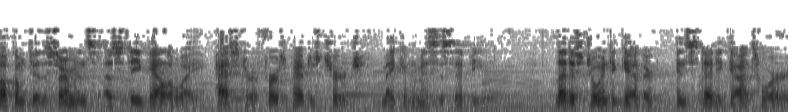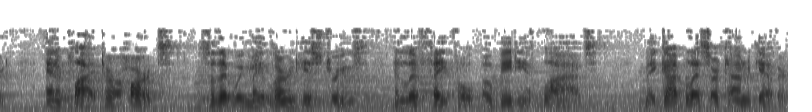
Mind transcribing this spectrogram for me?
Welcome to the sermons of Steve Galloway, pastor of First Baptist Church, Macon, Mississippi. Let us join together and study God's Word and apply it to our hearts so that we may learn His truths and live faithful, obedient lives. May God bless our time together.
